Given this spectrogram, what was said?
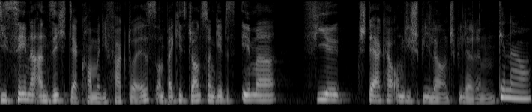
die Szene an sich der Comedy-Faktor ist? Und bei Keith Johnston geht es immer viel stärker um die Spieler und Spielerinnen. Genau.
